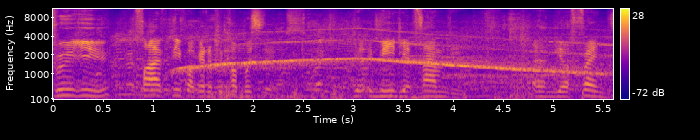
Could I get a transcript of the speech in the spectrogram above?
through you, five people are going to become Muslims. Your immediate family, um, your friends.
